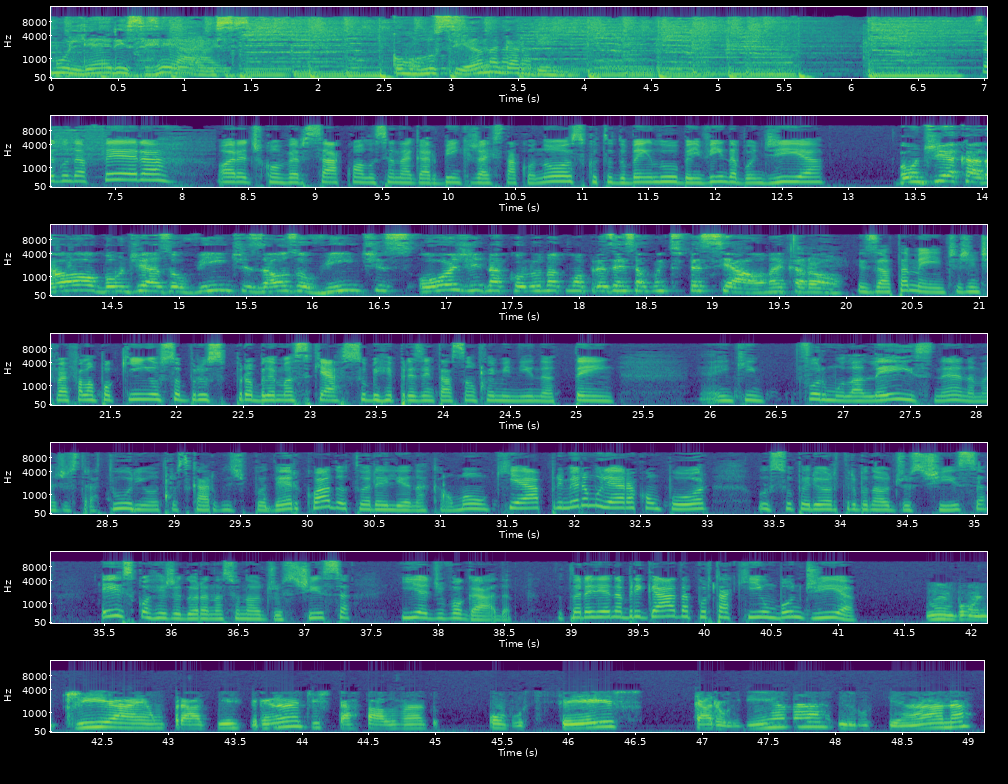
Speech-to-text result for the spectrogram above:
Mulheres Reais, com Luciana Garbim. Segunda-feira, hora de conversar com a Luciana Garbim, que já está conosco. Tudo bem, Lu? Bem-vinda, bom dia. Bom dia, Carol. Bom dia aos ouvintes, aos ouvintes. Hoje na coluna com uma presença muito especial, né, Carol? Exatamente. A gente vai falar um pouquinho sobre os problemas que a subrepresentação feminina tem em que formula leis né, na magistratura e em outros cargos de poder, com a doutora Eliana Calmon, que é a primeira mulher a compor o Superior Tribunal de Justiça, ex-corregedora nacional de Justiça e advogada. Doutora Eliana, obrigada por estar aqui. Um bom dia. Um bom dia, é um prazer grande estar falando com vocês, Carolina e Luciana,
